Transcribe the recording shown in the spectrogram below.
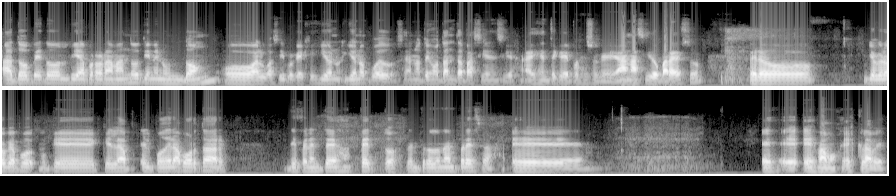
a tope todo el día programando tienen un don o algo así, porque es que yo, yo no puedo, o sea, no tengo tanta paciencia. Hay gente que, pues eso, que ha nacido para eso, pero yo creo que, que, que el poder aportar diferentes aspectos dentro de una empresa es, vamos, es clave.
